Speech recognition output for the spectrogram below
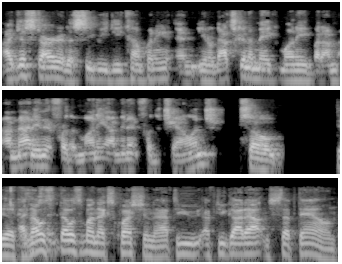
I just started a CBD company, and you know that's going to make money. But I'm I'm not in it for the money. I'm in it for the challenge. So Yeah, because that was think- that was my next question. After you after you got out and stepped down,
